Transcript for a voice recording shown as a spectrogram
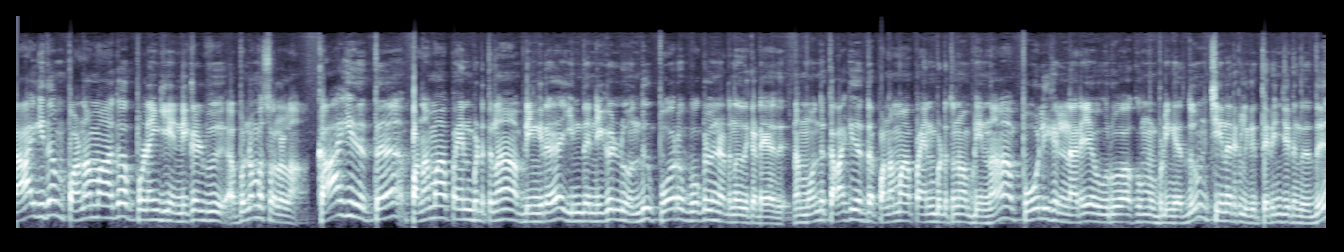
காகிதம் பணமாக புழங்கிய நிகழ்வு அப்படின்னு நம்ம சொல்லலாம். காகிதத்தை பணமாக பயன்படுத்தலாம் அப்படிங்கிற இந்த நிகழ்வு வந்து போகிற போக்கில் நடந்தது கிடையாது. நம்ம வந்து காகிதத்தை பணமாக பயன்படுத்தணும் அப்படின்னா போலிகள் நிறைய உருவாகும் அப்படிங்கிறதும் சீனர்களுக்கு தெரிஞ்சிருந்தது.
